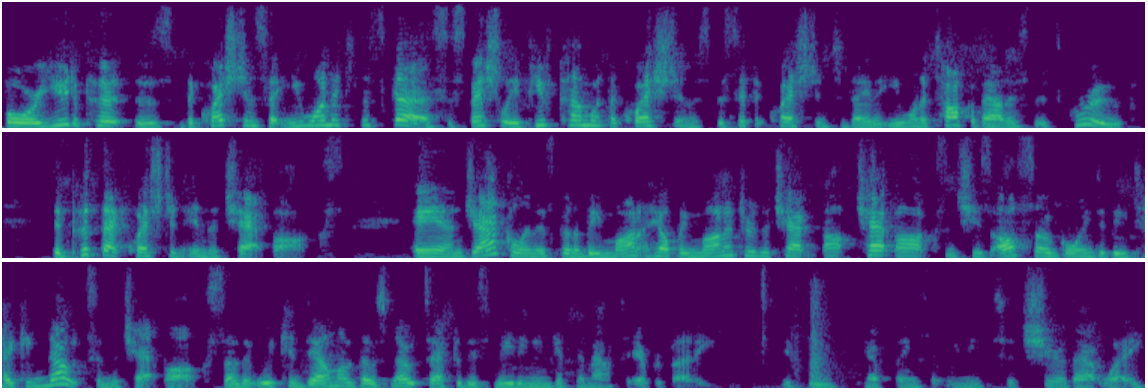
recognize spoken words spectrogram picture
for you to put this, the questions that you wanted to discuss, especially if you've come with a question, a specific question today that you want to talk about as this group, then put that question in the chat box. And Jacqueline is going to be mon- helping monitor the chat, bo- chat box, and she's also going to be taking notes in the chat box so that we can download those notes after this meeting and get them out to everybody if we have things that we need to share that way.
